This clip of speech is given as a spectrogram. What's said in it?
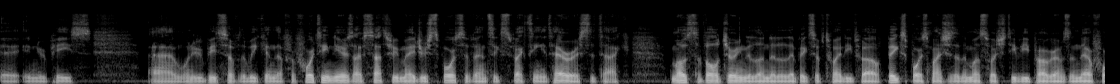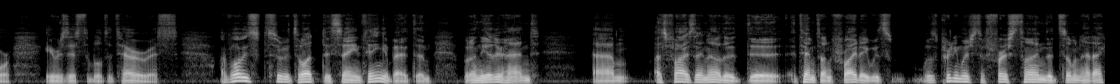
in your piece, uh, one of your over the weekend, that for 14 years I've sat through major sports events expecting a terrorist attack. Most of all during the London Olympics of 2012. Big sports matches are the most watched TV programs and therefore irresistible to terrorists. I've always sort of thought the same thing about them, but on the other hand, um, as far as I know, the, the attempt on Friday was was pretty much the first time that someone had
